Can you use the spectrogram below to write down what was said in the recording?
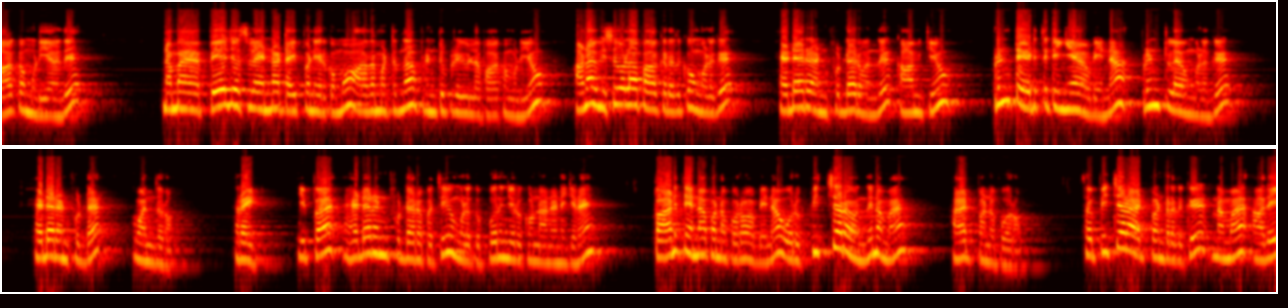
பார்க்க முடியாது. நம்ம பேஜஸில் என்ன டைப் பண்ணியிருக்கோமோ அதை மட்டும்தான் பிரிண்ட் ப்ரிவியூவில் பார்க்க முடியும். ஆனால் விசுவலாக பார்க்குறதுக்கு உங்களுக்கு ஹெடர் அண்ட் ஃபுட்டர் வந்து காமிக்கும். பிரிண்ட் எடுத்துட்டீங்க அப்படின்னா பிரிண்டில் உங்களுக்கு ஹெடர் அண்ட் ஃபுட்டர் வந்துடும் ரைட் இப்போ ஹெடர் அண்ட் ஃபுட்டரை பற்றி உங்களுக்கு புரிஞ்சிருக்கும்னு நான் நினைக்கிறேன். இப்போ அடுத்து என்ன பண்ண போகிறோம் அப்படின்னா ஒரு பிக்சரை வந்து நம்ம ஆட் பண்ண போகிறோம் ஸோ பிக்சர் ஆட் பண்ணுறதுக்கு நம்ம அதே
